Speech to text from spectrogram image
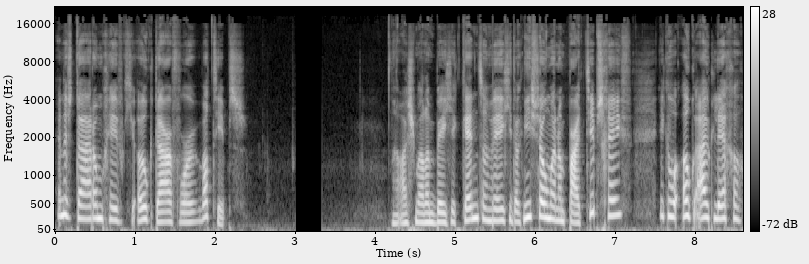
En dus daarom geef ik je ook daarvoor wat tips. Nou, als je me al een beetje kent, dan weet je dat ik niet zomaar een paar tips geef. Ik wil ook uitleggen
